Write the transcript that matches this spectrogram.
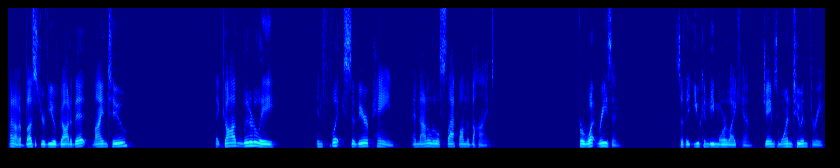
That ought to bust your view of God a bit, mine too. That God literally inflicts severe pain and not a little slap on the behind. For what reason? So that you can be more like him. James 1, 2, and 3.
